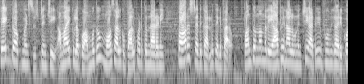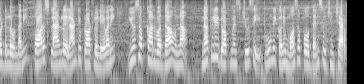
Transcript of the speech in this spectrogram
ఫేక్ డాక్యుమెంట్స్ సృష్టించి అమాయకులకు అమ్ముతూ మోసాలకు పాల్పడుతున్నారని ఫారెస్ట్ అధికారులు తెలిపారు. పంతొమ్మిది వందల యాభై నాలుగు నుంచి అటవీ భూమిగా రికార్డులో ఉందని ఫారెస్ట్ ల్యాండ్లో ఎలాంటి ప్లాట్లు లేవని యూసఫ్ ఖాన్ వద్ద ఉన్న నకిలీ డాక్యుమెంట్స్ చూసి భూమి కొని మోసపోవద్దని సూచించారు.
